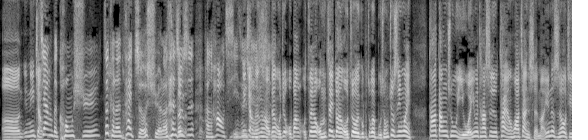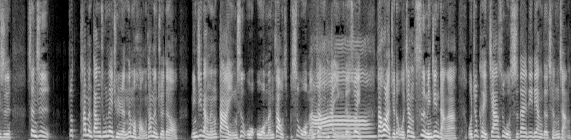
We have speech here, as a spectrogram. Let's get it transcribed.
呃，你你讲这样的空虚？这可能太哲学了，但就是很好奇。你讲的很好，但我就我帮我最后我们这一段我做一个做个补充，就是因为他当初以为，因为他是太阳花战神嘛，因为那时候其实甚至就他们当初那群人那么红，他们觉得哦，民进党能大赢是我我们造是我们让他赢的，所以哦他后来觉得我这样刺民进党啊，我就可以加速我时代力量的成长。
